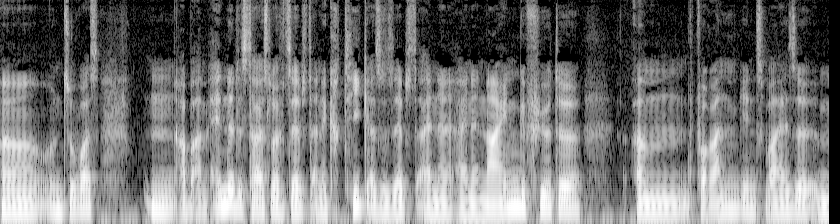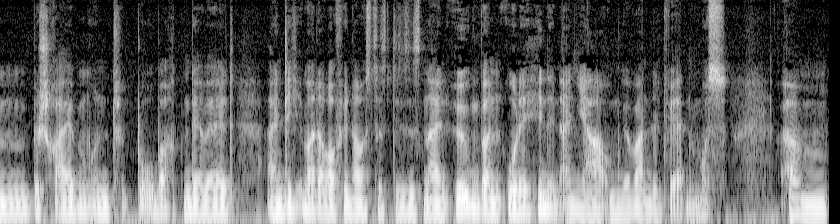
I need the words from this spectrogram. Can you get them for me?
äh, und sowas. Hm, aber am Ende des Tages läuft selbst eine Kritik, also selbst eine, eine Nein geführte ähm, Vorangehensweise im Beschreiben und Beobachten der Welt eigentlich immer darauf hinaus, dass dieses Nein irgendwann ohnehin in ein Ja umgewandelt werden muss. Ähm,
